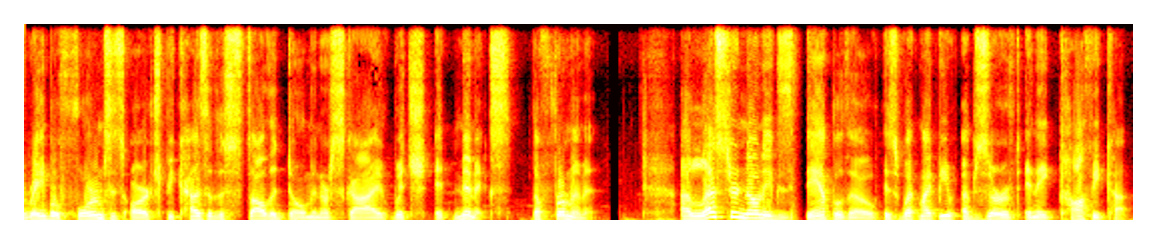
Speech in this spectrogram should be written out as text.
rainbow forms its arch because of the solid dome in our sky, which it mimics, the firmament. A lesser known example, though, is what might be observed in a coffee cup.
